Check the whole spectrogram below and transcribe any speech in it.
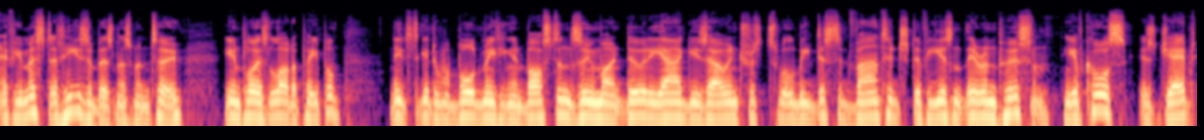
If you missed it, he's a businessman too. He employs a lot of people needs to get to a board meeting in Boston. Zoom won't do it. He argues our interests will be disadvantaged if he isn't there in person. He, of course, is jabbed,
